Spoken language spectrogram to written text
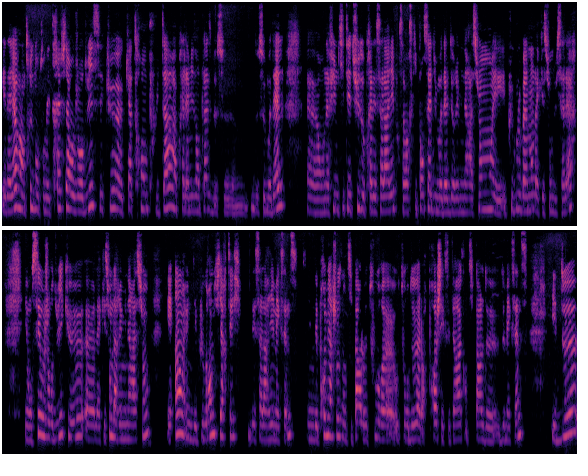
Et d'ailleurs, un truc dont on est très fier aujourd'hui, c'est que euh, quatre ans plus tard, après la mise en place de ce, modèle, euh, on a fait une petite étude auprès des salariés pour savoir ce qu'ils pensaient du modèle de rémunération et, plus globalement de la question du salaire. Et on sait aujourd'hui que euh, la question de la rémunération est, un, une des plus grandes fiertés des salariés Make Sense. C'est une des premières choses dont ils parlent autour, autour d'eux, à leurs proches, etc., quand ils parlent de, de Make Sense. Et deux,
